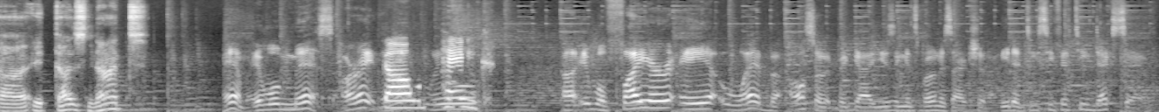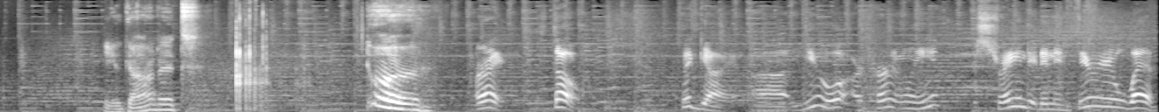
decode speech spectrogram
Uh, it does not. Damn, it will miss. All right. Go, it will- Hank. Uh, it will fire a web also at big guy using its bonus action. I need a DC 15 dex save. You got it. All right. So, big guy, uh, you are currently restrained in an ethereal web.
